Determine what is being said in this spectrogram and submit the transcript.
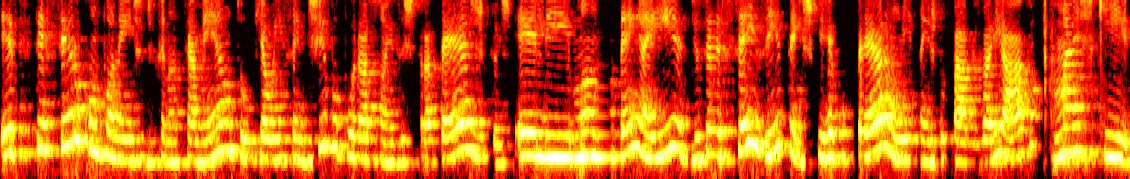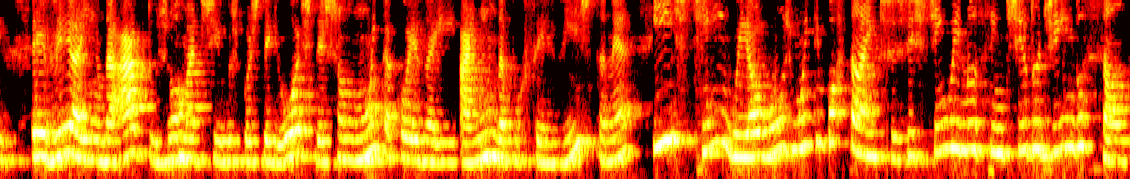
esse terceiro componente de financiamento, que é o incentivo por ações estratégicas, ele mantém aí 16 itens que recuperam itens do PAB variável, mas que prevê ainda atos normativos posteriores, deixando muita coisa aí ainda por ser vista, né? E extingue alguns muito importantes, extingue no sentido de indução,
